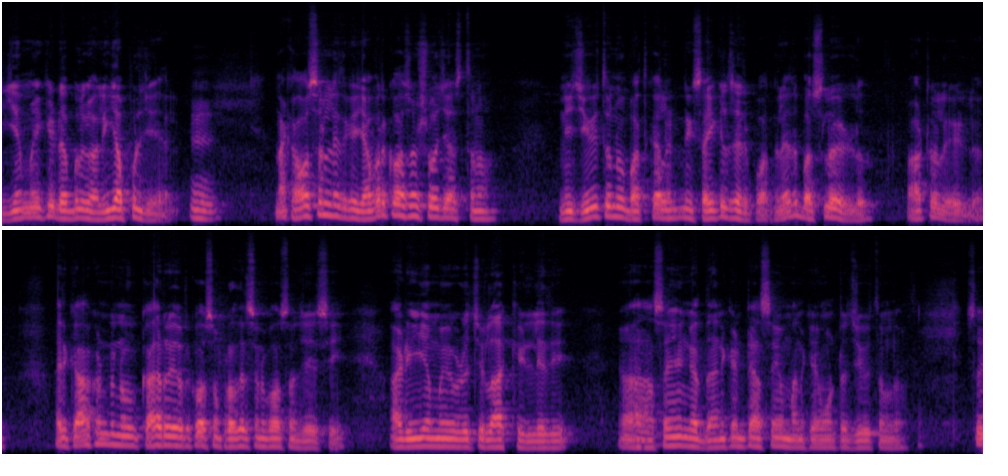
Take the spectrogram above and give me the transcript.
ఈఎంఐకి డబ్బులు కావాలి. ఈ అప్పులు చేయాలి. నాకు అవసరం లేదు ఎవరి కోసం షో చేస్తున్నావు నీ జీవితం నువ్వు బతకాలంటే నీకు సైకిల్ సరిపోతుంది. లేదా బస్సులో వెళ్ళు ఆటోలో వెళ్ళు. అది కాకుండా నువ్వు కారు ఎవరి కోసం ప్రదర్శన కోసం చేసి ఆడు ఈఎంఐ వచ్చి లాక్కి వెళ్ళేది. ఆ, అసహ్యంగా దానికంటే అసహ్యం మనకేముంటుంది జీవితంలో? సో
